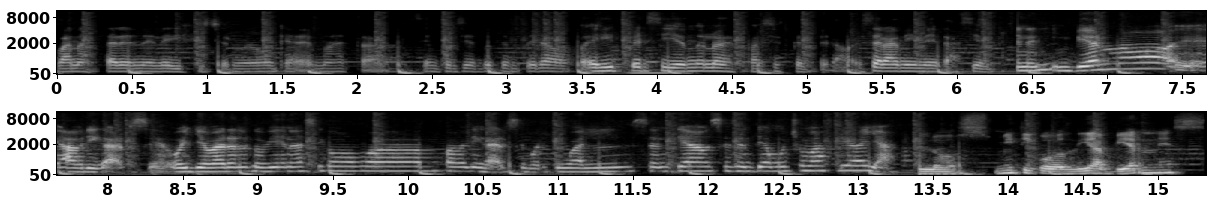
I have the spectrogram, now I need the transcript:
van a estar en el edificio nuevo que además está 100% temperado, es ir persiguiendo los espacios temperados, esa era mi meta siempre. En el invierno eh, abrigarse o llevar algo bien así como para, abrigarse, porque igual sentía, se sentía mucho más frío allá. Los míticos días viernes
